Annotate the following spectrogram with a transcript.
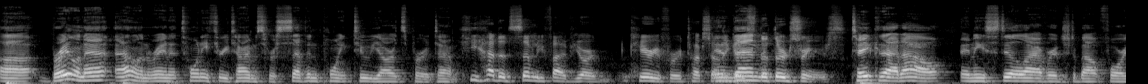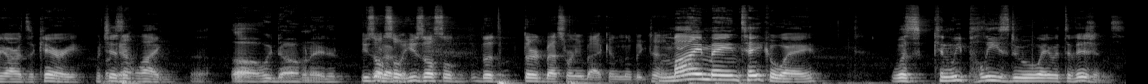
Uh, Braelon A- Allen ran it 23 times for 7.2 yards per attempt. He had a 75 yard carry for a touchdown And against the third stringers. Take that out, and he still averaged about four yards a carry, which Okay. isn't like, uh, oh, we dominated. He's also he's also the third best running back in the Big Ten. My main takeaway was can we please do away with divisions?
